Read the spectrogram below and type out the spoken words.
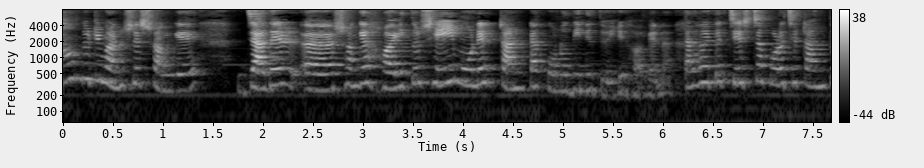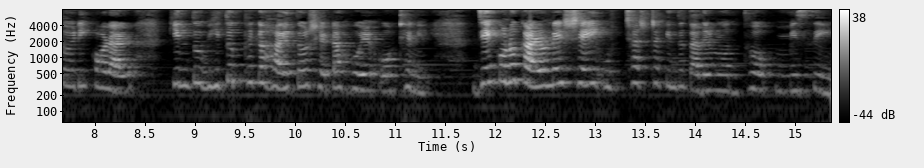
এমন দুটি মানুষের সঙ্গে যাদের সঙ্গে হয়তো সেই মনের টানটা কোনোদিনই তৈরি হবে না। তারা হয়তো চেষ্টা করেছে টান তৈরি করার, কিন্তু ভিতর থেকে হয়তো সেটা হয়ে ওঠেনি। যে কোনো কারণে সেই উচ্ছ্বাসটা কিন্তু তাদের মধ্যে মিসিং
